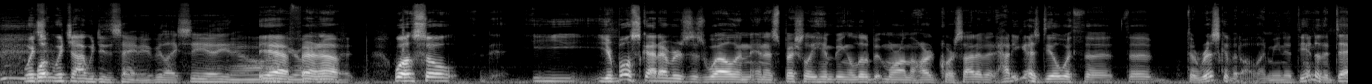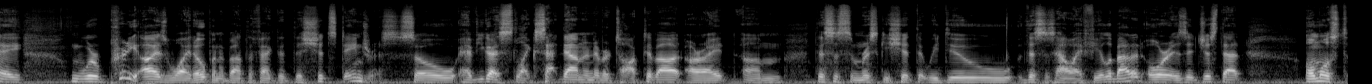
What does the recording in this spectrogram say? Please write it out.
yeah. Which Well- which I would do the same. It'd be like, see ya, you know. Yeah, fair okay, enough. but- Well, so y- you're both skydivers as well, and, and especially him being a little bit more on the hardcore side of it. How do you guys deal with the, the the risk of it all? I mean, at the end of the day, we're pretty eyes wide open about the fact that this shit's dangerous. So, have you guys like sat down and never talked about? All right, um, this is some risky shit that we do. This is how I feel about it, or is it just that? Almost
